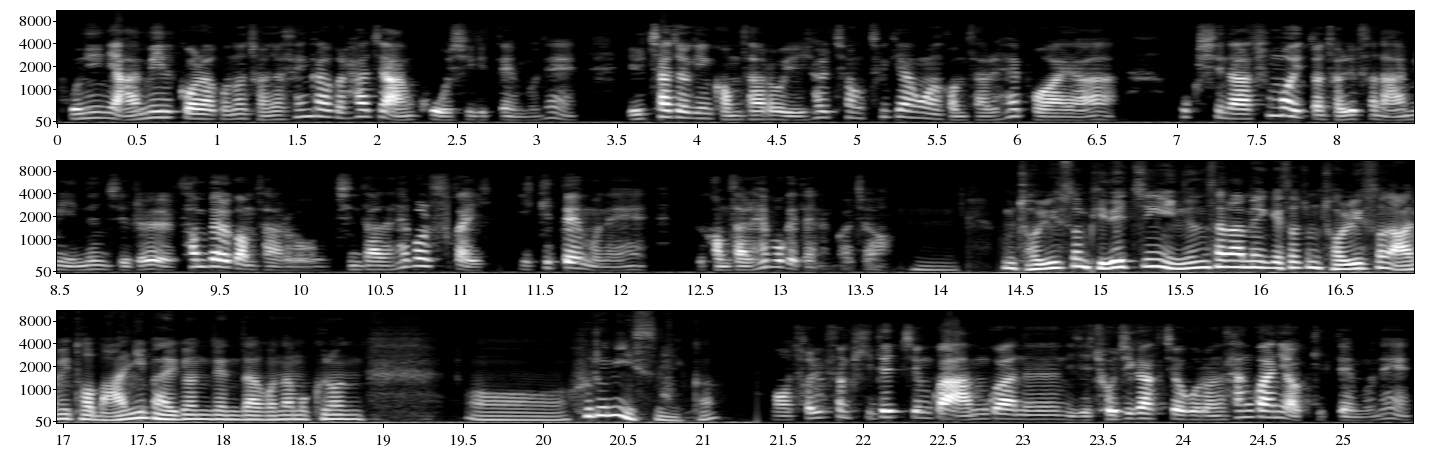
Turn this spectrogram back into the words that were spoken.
본인이 암일 거라고는 전혀 생각을 하지 않고 오시기 때문에 1차적인 검사로 이 혈청 특이항원 검사를 해보아야 혹시나 숨어있던 전립선 암이 있는지를 선별 검사로 진단을 해볼 수가 있, 기 때문에 그 검사를 해보게 되는 거죠. 음, 그럼 전립선 비대증이 있는 사람에게서 좀 전립선 암이 더 많이 발견된다거나 뭐 그런 어, 흐름이 있습니까? 어, 전립선 비대증과 암과는 이제 조직학적으로는 상관이 없기 때문에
